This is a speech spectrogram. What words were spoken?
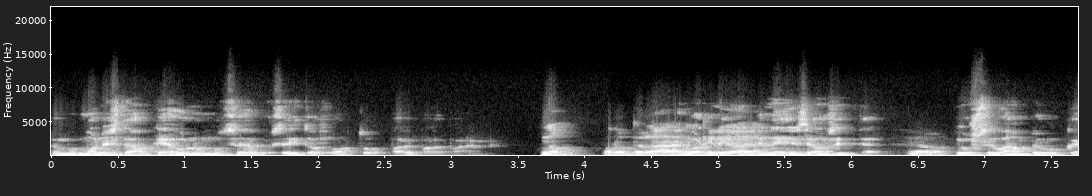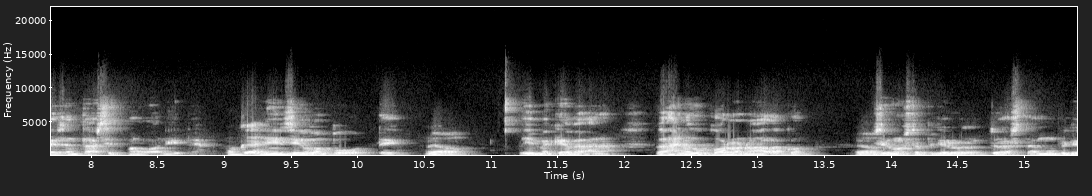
Ja monista on kehunut, mutta se, siitä olisi voinut tulla paljon paljon paremmin. no, odotellaan äänikirjaa. Ja... Niin, se on sitten. Joo, Jussi Lampi lukee sen, tai sitten mä luen itse. Okay. Niin silloin puhuttiin Joo, viime keväänä. Vähän niin kuin korona alkoi, joo. silloin sitä piti ruveta työstää. Mun piti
